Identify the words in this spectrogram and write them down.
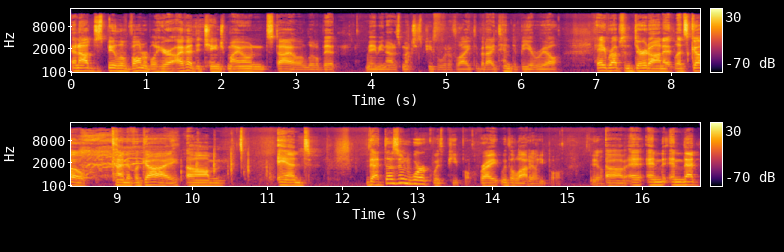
and I'll just be a little vulnerable here. I've had to change my own style a little bit. Maybe not as much as people would have liked, but I tend to be a real, hey, rub some dirt on it, let's go, kind of a guy. Um, and that doesn't work with people, right? With a lot Yeah. of people. Yeah. Uh, and, and and that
